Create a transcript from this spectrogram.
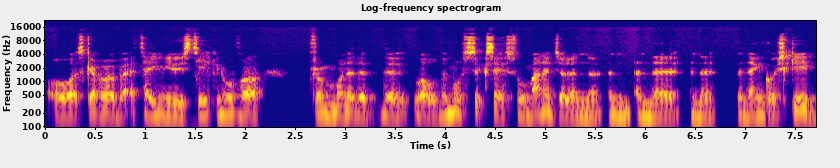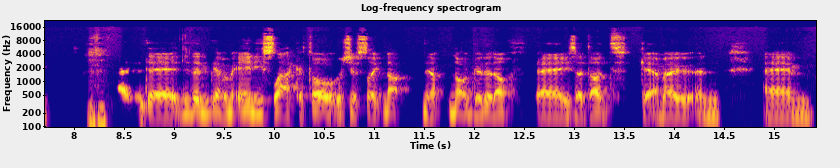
oh let's give him a bit of time. He was taking over from one of the, the well the most successful manager in the in, in the in the in the English game. Mm-hmm. And uh, they didn't give him any slack at all. It was just like, not, no, not good enough. Uh, he's a dud. Get him out. And um,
